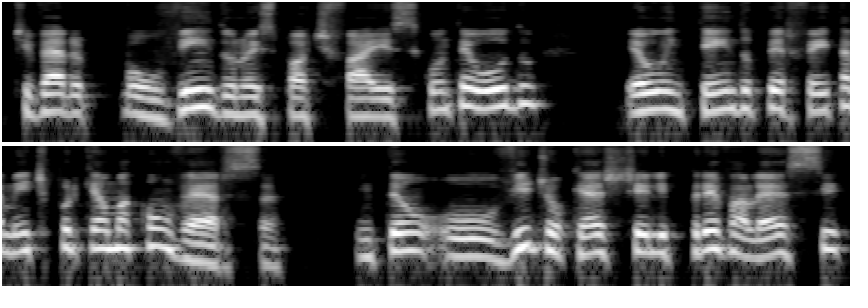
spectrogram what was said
estiver é, ouvindo no Spotify esse conteúdo, eu entendo perfeitamente porque é uma conversa. Então, o videocast ele prevalece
